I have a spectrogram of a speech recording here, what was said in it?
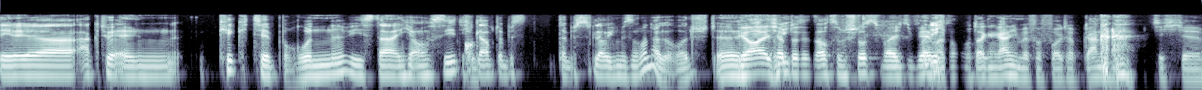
der aktuellen Kicktipp-Runde, wie es da eigentlich aussieht. Ich glaube, da bist, da bist du, glaube ich, ein bisschen runtergerutscht. Äh, Ja, ich habe das jetzt auch zum Schluss, weil ich die WM ich- auch da gar nicht mehr verfolgt habe. Gar nicht mehr. Ich, äh,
